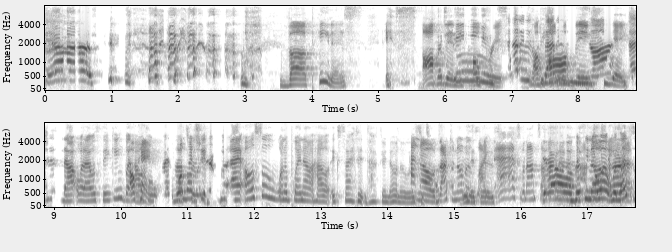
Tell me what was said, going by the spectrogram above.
Yes. the penis is often the, culprit that is, of that all is things not, pH. That is not what I was thinking, but okay. Well, let you, but I also want to point out how excited Dr. Nono is. I know Dr. Nono is like, that's what I'm talking yeah, about. But you know what? Well, let's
